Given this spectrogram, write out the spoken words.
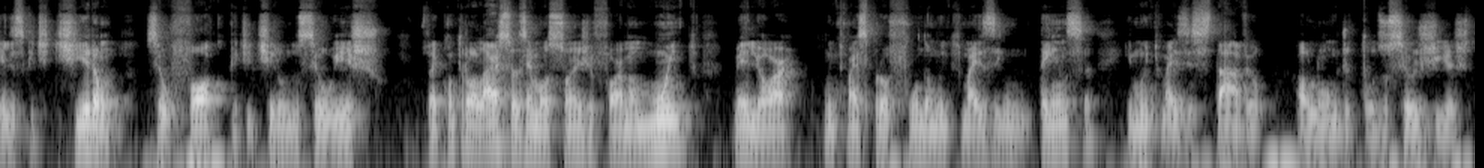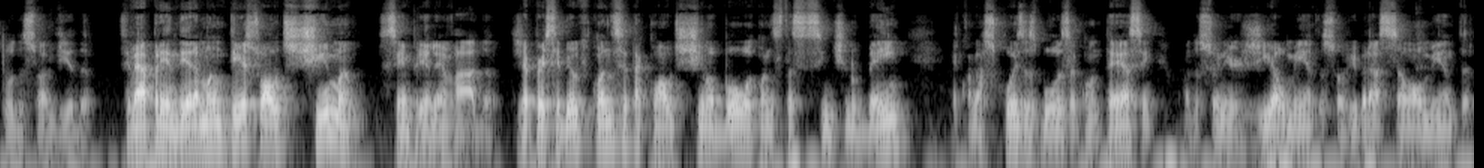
aqueles que te tiram seu foco, que te tiram do seu eixo. Você vai controlar suas emoções de forma muito melhor, muito mais profunda, muito mais intensa e muito mais estável ao longo de todos os seus dias, de toda a sua vida. Você vai aprender a manter sua autoestima sempre elevada. Já percebeu que quando você está com autoestima boa, quando você está se sentindo bem, é quando as coisas boas acontecem, quando a sua energia aumenta, a sua vibração aumenta.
